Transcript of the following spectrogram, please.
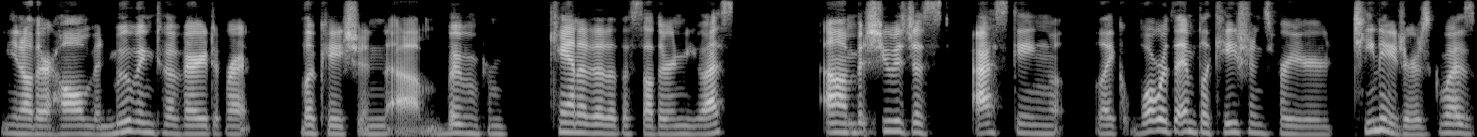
you know, their home and moving to a very different location, um, moving from Canada to the southern U.S. Um, but she was just asking, like, what were the implications for your teenagers? Was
